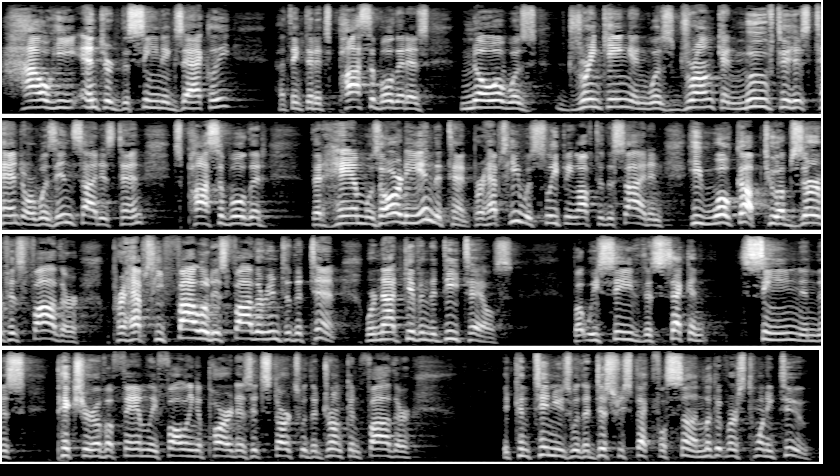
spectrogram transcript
how he entered the scene exactly. I think that it's possible that as Noah was drinking and was drunk and moved to his tent or was inside his tent, it's possible that that Ham was already in the tent. Perhaps he was sleeping off to the side and he woke up to observe his father. Perhaps he followed his father into the tent. We're not given the details. But we see the second scene in this picture of a family falling apart as it starts with a drunken father. It continues with a disrespectful son. Look at verse 22.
